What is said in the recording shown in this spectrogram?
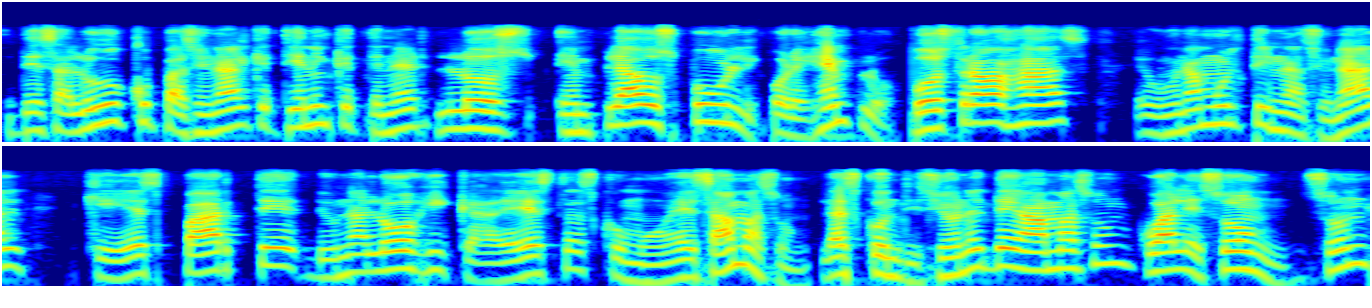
de salud ocupacional que tienen que tener los empleados públicos? Por ejemplo, vos trabajás en una multinacional que es parte de una lógica de estas como es Amazon. Las condiciones de Amazon, ¿cuáles son? ¿Son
